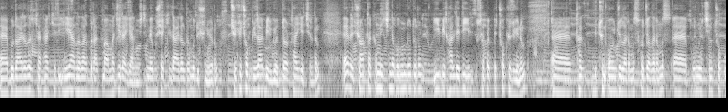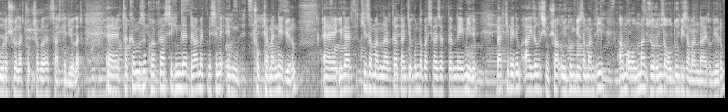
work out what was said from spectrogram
E, bu da ayrılırken herkese iyi anılar bırakma amacıyla gelmiştim ve bu şekilde ayrıldığımı düşünüyorum. Çünkü çok güzel bir 4 ay geçirdim. Evet şu an takımın içinde bulunduğu durum iyi bir halde değil. Bu sebeple çok üzgünüm. E, ta- bütün oyuncularımız, hocalarımız e, bunun için çok uğraşıyorlar, çok çaba sarf ediyorlar. E, takımımızın konferans liginde devam etmesini en çok temenni ediyorum. E, ileriki zamanlarda bence bunu da başaracaklarına eminim. Belki benim ayrılışım şu an uygun bir zaman değil ama olmak zorunda olduğu bir zamanda ayrılıyorum.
